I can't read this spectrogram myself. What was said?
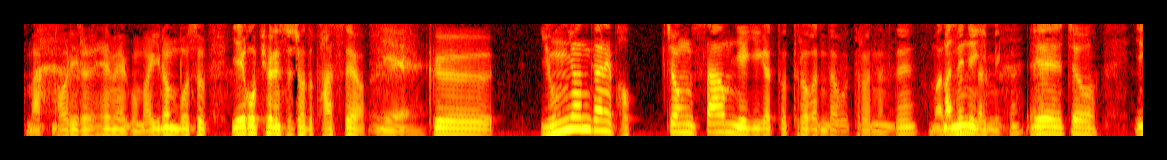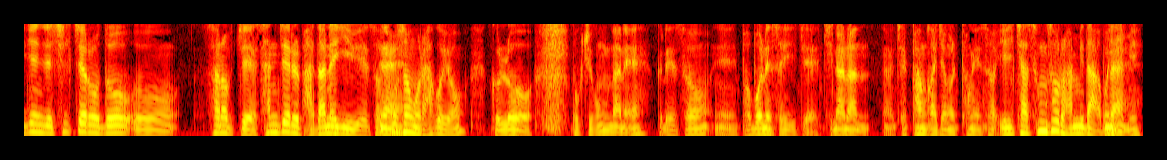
막 거리를 헤매고 막 이런 모습 예고편에서 저도 봤어요. 예. 그 6년간의 법정 싸움 얘기가 또 들어간다고 들었는데 맞는 맞습니다. 얘기입니까? 예, 저 이게 이제 실제로도 어, 산업재 산재를 받아내기 위해서 네. 소송을 하고요. 그걸로 복지공단에 그래서 예, 법원에서 이제 지난한 어, 재판 과정을 통해서 1차 승소를 합니다. 아버님이. 네.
